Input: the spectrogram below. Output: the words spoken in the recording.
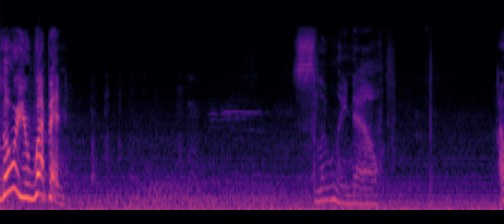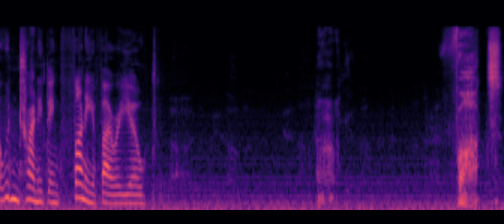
Lower your weapon! Slowly now. I wouldn't try anything funny if I were you. Fox.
